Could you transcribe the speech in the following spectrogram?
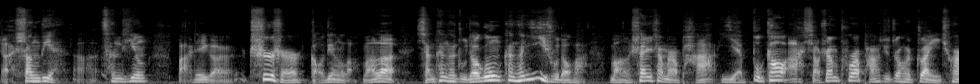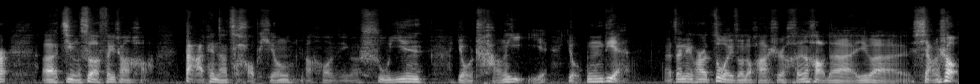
啊商店啊餐厅，把这个吃食搞定了。完了，想看看主教宫、看看艺术的话，往山上面爬也不高啊，小山坡爬上去之后转一圈，呃，景色非常好。大片的草坪，然后那个树荫，有长椅，有宫殿，啊，在那块坐一坐的话，是很好的一个享受。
